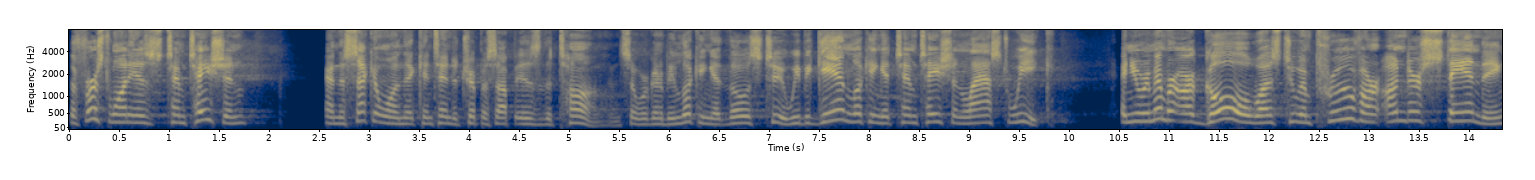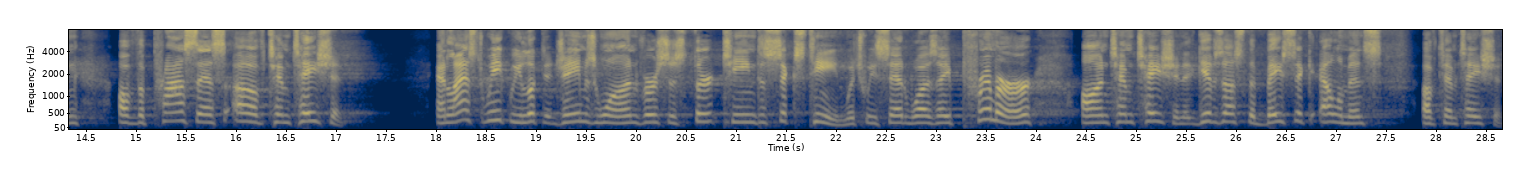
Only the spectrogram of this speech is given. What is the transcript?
The first one is temptation, and the second one that can tend to trip us up is the tongue. And so we're going to be looking at those two. We began looking at temptation last week. And you remember our goal was to improve our understanding of the process of temptation. And last week we looked at James 1, verses 13 to 16, which we said was a primer on temptation. It gives us the basic elements of temptation.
